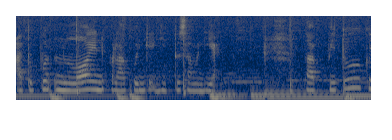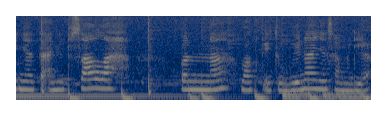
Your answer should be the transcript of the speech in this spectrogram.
ataupun lo yang diperlakuin kayak gitu sama dia. Tapi tuh kenyataannya tuh salah. Pernah waktu itu gue nanya sama dia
